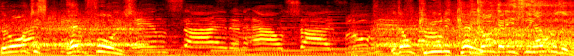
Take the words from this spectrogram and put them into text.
They're all just headphones. They don't communicate. You can't get anything out of them.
